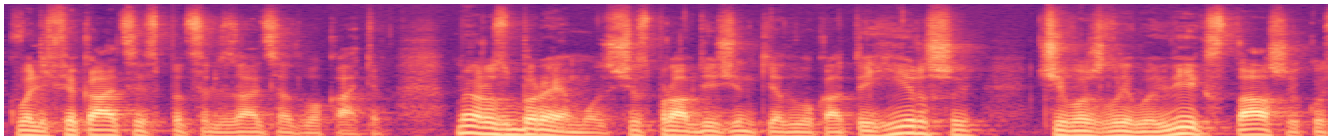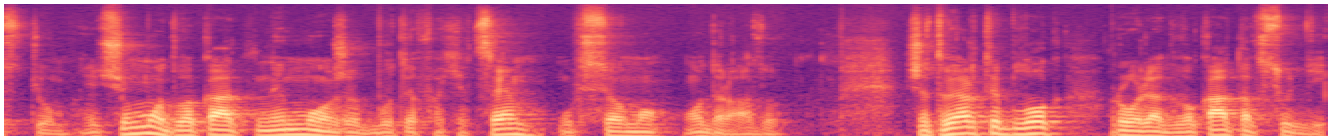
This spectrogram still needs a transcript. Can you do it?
кваліфікації спеціалізації адвокатів. Ми розберемо, чи справді жінки-адвокати гірші, чи важливий вік, стаж і костюм, і чому адвокат не може бути фахівцем у всьому одразу. Четвертий блок роль адвоката в суді.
